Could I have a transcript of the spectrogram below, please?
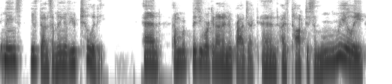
It means you've done something of utility. And I'm busy working on a new project, and I've talked to some really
